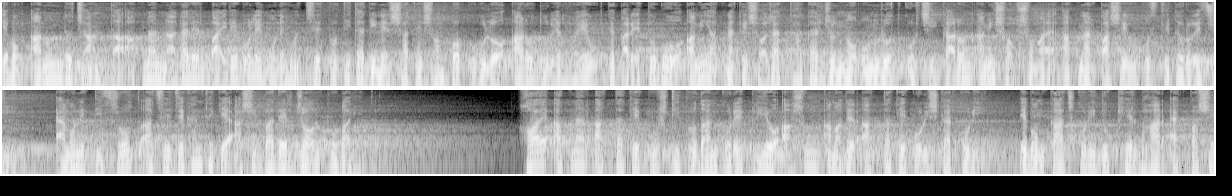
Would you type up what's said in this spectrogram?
এবং আনন্দ চান তা আপনার নাগালের বাইরে বলে মনে হচ্ছে, প্রতিটা দিনের সাথে সম্পর্কগুলো আরও দূরের হয়ে উঠতে পারে। তবুও আমি আপনাকে সজাগ থাকার জন্য অনুরোধ করছি, কারণ আমি সবসময় আপনার পাশে উপস্থিত রয়েছি। এমন একটি স্রোত আছে যেখান থেকে আশীর্বাদের জল প্রবাহিত। হয় আপনার আত্মাকে পুষ্টি প্রদান করে, প্রিয় আসুন আমাদের আত্মাকে পরিষ্কার করি এবং কাজ করি, দুঃখের ভার একপাশে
